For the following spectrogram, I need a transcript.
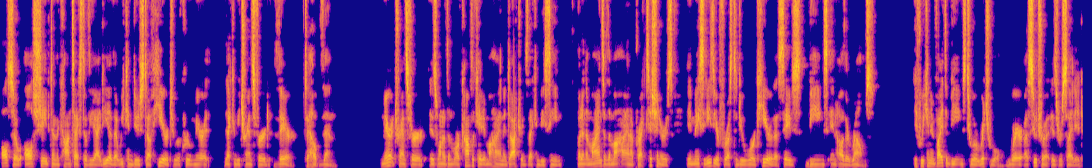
also all shaped in the context of the idea that we can do stuff here to accrue merit that can be transferred there to help them. Merit transfer is one of the more complicated Mahayana doctrines that can be seen, but in the minds of the Mahayana practitioners, it makes it easier for us to do work here that saves beings in other realms. If we can invite the beings to a ritual where a sutra is recited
